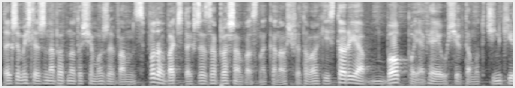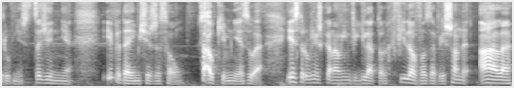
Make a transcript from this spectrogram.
Także myślę, że na pewno to się może Wam spodobać, także zapraszam Was na kanał Światowa Historia, bo pojawiają się tam odcinki również codziennie i wydaje mi się, że są całkiem niezłe. Jest również kanał Inwigilator chwilowo zawieszony, ale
